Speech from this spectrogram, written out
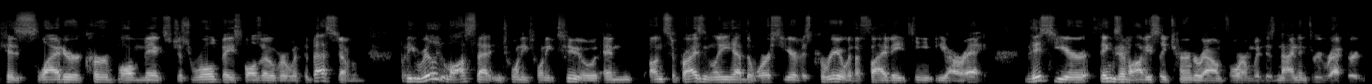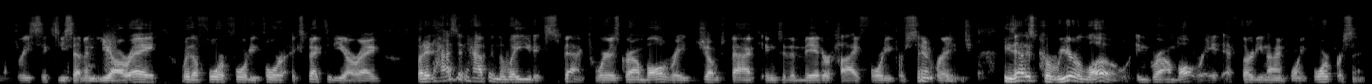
His slider curveball mix just rolled baseballs over with the best of them. But he really lost that in 2022. And unsurprisingly, he had the worst year of his career with a 518 ERA. This year, things have obviously turned around for him with his 9 and 3 record and a 367 ERA with a 444 expected ERA but it hasn't happened the way you'd expect, where his ground ball rate jumped back into the mid or high 40% range. He's at his career low in ground ball rate at 39.4%.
